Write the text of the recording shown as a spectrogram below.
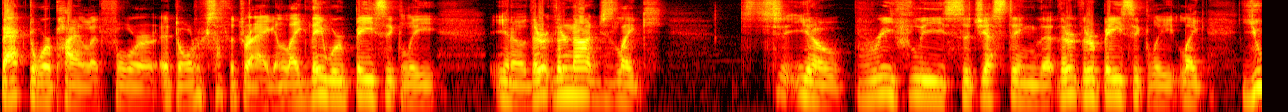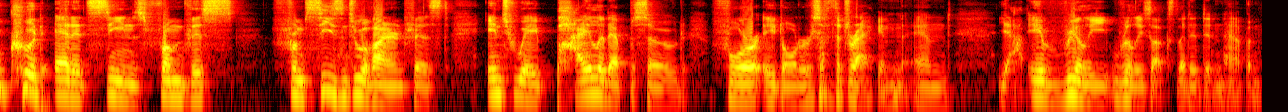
backdoor pilot for a Daughters of the Dragon. Like, they were basically, you know, they're, they're not just like you know, briefly suggesting that they're they're basically like you could edit scenes from this from season two of Iron Fist into a pilot episode for a Daughters of the Dragon, and yeah, it really really sucks that it didn't happen.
